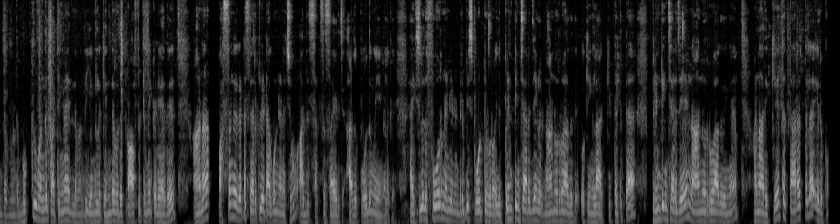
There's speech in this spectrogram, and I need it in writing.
இந்த இந்த புக்கு வந்து பார்த்தீங்கன்னா இதில் வந்து எங்களுக்கு எந்த வித ப்ராஃபிட்டுமே கிடையாது. ஆனால் பசங்க கிட்ட சர்க்குலேட் ஆகும்னு நினச்சோம். அது சக்ஸஸ் ஆயிடுச்சு அது போதுங்க எங்களுக்கு. ஆக்சுவலி அது ஃபோர் நைன்டி நைன் ருபீஸ் போட்டுக்கிறோம். இது பிரிண்டிங் சார்ஜே எங்களுக்கு நானூறுரூவா ஆகுது. ஓகேங்களா கிட்டத்தட்ட பிரிண்டிங் சார்ஜே நானூறுரூவா ஆகுதுங்க. ஆனால் அதுக்கேற்ற தரத்தில் இருக்கும்.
